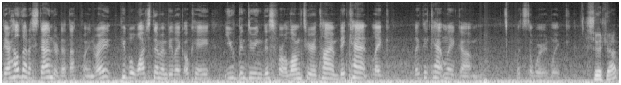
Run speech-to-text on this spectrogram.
they're held at a standard at that point, right? People watch them and be like, okay, you've been doing this for a long period of time. They can't like like they can't like um, what's the word like switch up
